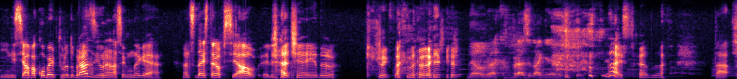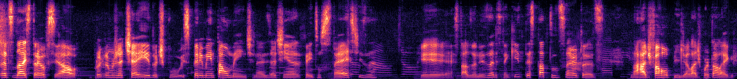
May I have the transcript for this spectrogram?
e iniciava a cobertura do Brasil, né, na Segunda Guerra. Antes da estreia oficial, ele já tinha ido... O que que tá indo aí? Não, o Brasil na guerra. Não, a estreia do- Tá, antes da estreia oficial, o programa já tinha ido, tipo, experimentalmente, né, ele já tinha feito uns testes, né, porque Estados Unidos, né, eles têm que testar tudo certo antes, na Rádio Farroupilha, lá de Porto Alegre.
